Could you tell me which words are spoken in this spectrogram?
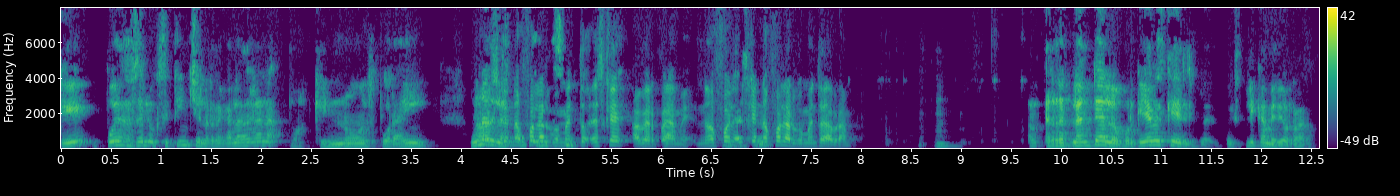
que puedes hacer lo que se tinche la regalada gana, porque no es por ahí. Una no, es que no fue el argumento, es que, a ver, espérame, no fue, es que no fue el argumento de Abraham. Replantéalo, porque ya ves que explica medio raro.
